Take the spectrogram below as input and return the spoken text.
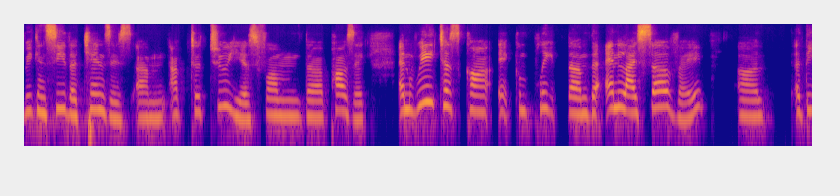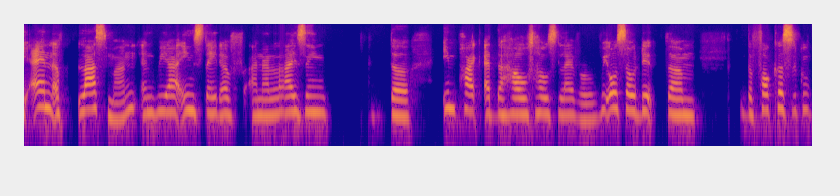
we can see the changes um, up to two years from the project. And we just eh, complete um, the analyze survey uh, at the end of last month, and we are in state of analyzing the impact at the household level. We also did um, the focus group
